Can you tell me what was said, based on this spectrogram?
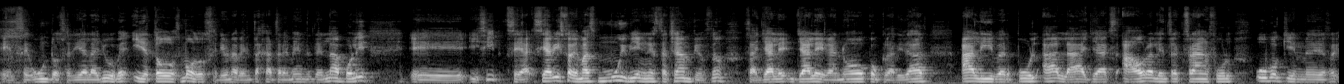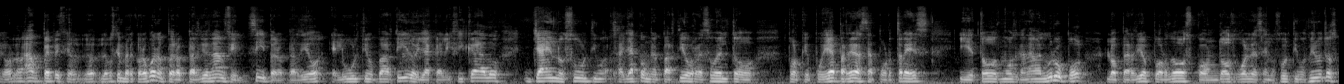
el segundo sería la Juve y de todos modos sería una ventaja tremenda del Napoli. Eh, y sí, se ha, visto además muy bien en esta Champions, ¿no? O sea, ya le, ya le ganó con claridad a Liverpool, al Ajax, ahora le entra Frankfurt. Hubo quien me recordó, ah, Pepe, lo, que me recordó, bueno, pero perdió en Anfield, sí, pero perdió el último partido, ya calificado, ya en los últimos, o sea, ya con el partido resuelto porque podía perder hasta por tres y de todos modos ganaba el grupo, lo perdió por dos con dos goles en los últimos minutos.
